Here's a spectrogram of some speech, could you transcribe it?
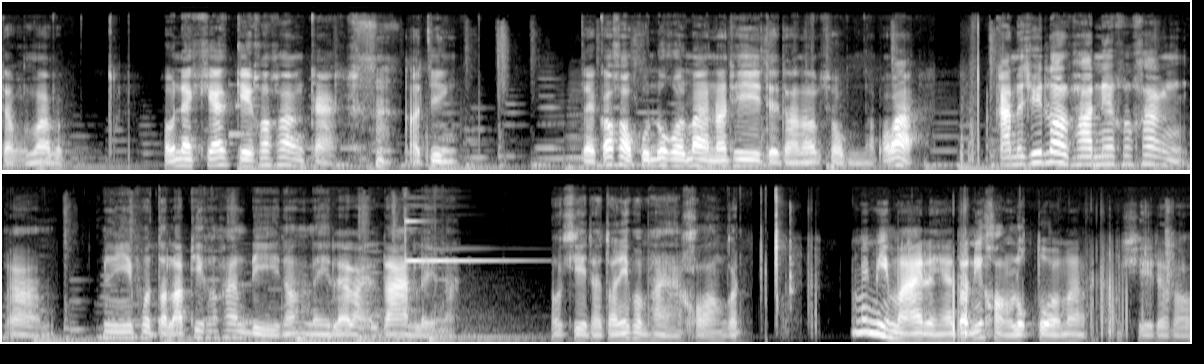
แต่ผมว่าแบบผมเนี่ยแคสเกมค่อนข้างกากเอาจริง แต่ก็ขอบคุณทุกคนมากนะที่ติดตามรับชมนะเพราะว่าการในชีวิตรอดพาร์ทเนี้ยค่อนข้างอ่ามีผลตอบรับที่ค่อนข้างดีเนาะในหลาย ๆ ด้านเลยนะโอเคเดี๋ยวตอนนี้ผมหาของก่อน ไม่มีไม้เลยฮะตอนนี้ของลกตัวมากโอเคเดี๋ยวเรา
